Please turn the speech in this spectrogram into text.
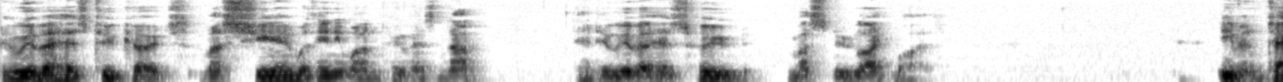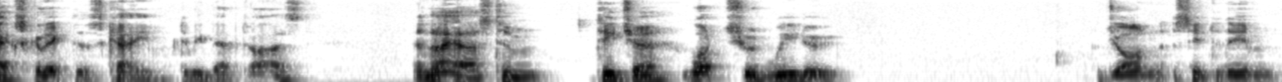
Whoever has two coats must share with anyone who has none, and whoever has food must do likewise. Even tax collectors came to be baptized, and they asked him, Teacher, what should we do? John said to them,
